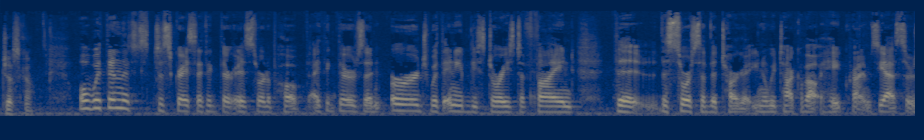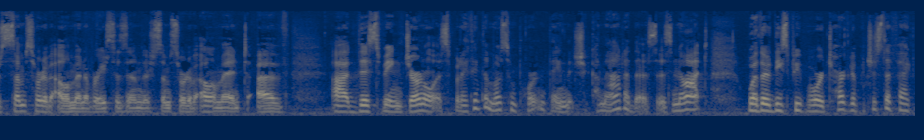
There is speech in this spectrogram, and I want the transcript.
Jessica. Well, within this disgrace, I think there is sort of hope. I think there's an urge with any of these stories to find the the source of the target. You know, we talk about hate crimes. Yes, there's some sort of element of racism. There's some sort of element of uh, this being journalists. But I think the most important thing that should come out of this is not whether these people were targeted, but just the fact,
